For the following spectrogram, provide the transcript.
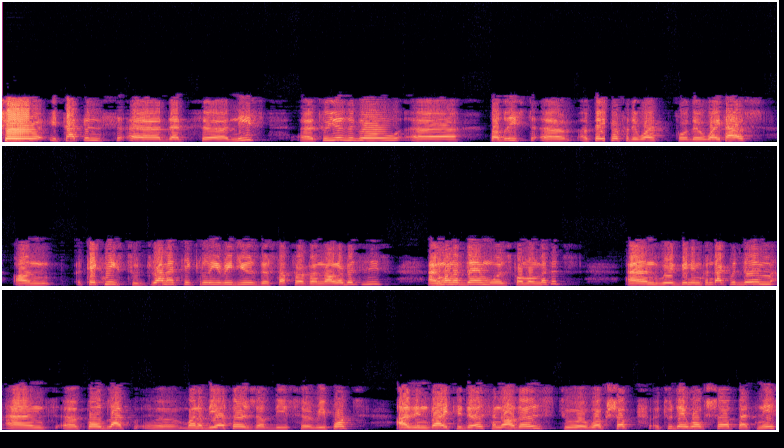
So it happens uh, that uh, NIST uh, two years ago uh, published uh, a paper for the White, for the White House on techniques to dramatically reduce the software vulnerabilities, and one of them was formal methods. And we've been in contact with them, and uh, Paul Black, uh, one of the authors of this uh, report, has invited us and others to a workshop, a two-day workshop at NIST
